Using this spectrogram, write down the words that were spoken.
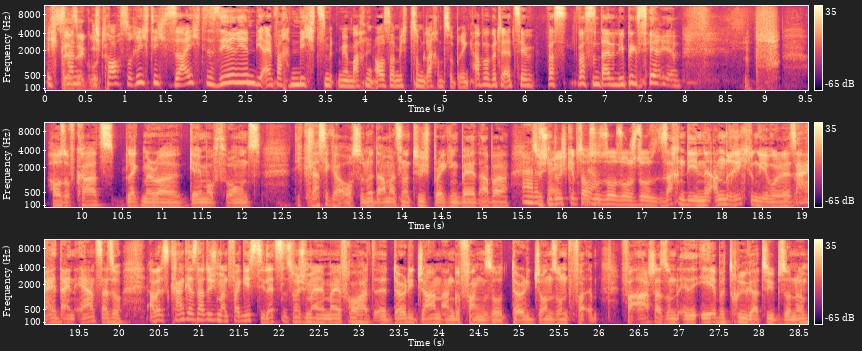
Ich kann, sehr ich brauche so richtig seichte Serien, die einfach nichts mit mir machen, außer mich zum Lachen zu bringen. Aber bitte erzähl, was, was sind deine Lieblingsserien? House of Cards, Black Mirror, Game of Thrones, die Klassiker auch so, ne? Damals natürlich Breaking Bad, aber Ah, zwischendurch war- gibt's auch ja. so, so, so, Sachen, die in eine andere Richtung gehen, wo du sagst, hey, dein Ernst? Also, aber das Kranke ist natürlich, man vergisst sie. Letztens zum Beispiel, meine, meine Frau hat äh, Dirty John angefangen, so Dirty John, so ein Ver Verarscher, so ein äh, Ehebetrüger-Typ, so, ne?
